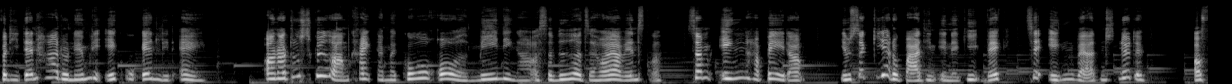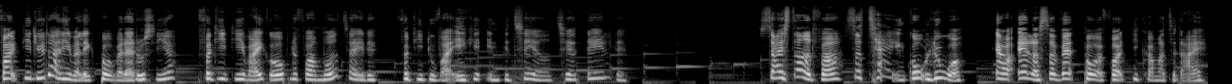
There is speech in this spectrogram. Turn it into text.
Fordi den har du nemlig ikke uendeligt af. Og når du skyder omkring dig med gode råd, meninger osv. til højre og venstre, som ingen har bedt om, jamen så giver du bare din energi væk til ingen verdens nytte. Og folk de lytter alligevel ikke på, hvad det er, du siger, fordi de var ikke åbne for at modtage det, fordi du var ikke inviteret til at dele det. Så i stedet for, så tag en god lur, og ellers så vent på, at folk de kommer til dig.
